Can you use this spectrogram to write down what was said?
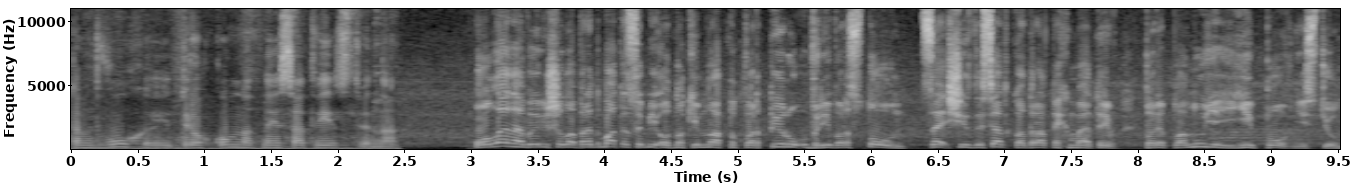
там, двух- и трехкомнатные соответственно. Олена вирішила придбати собі однокімнатну квартиру в Ріверстоун. Це 60 квадратних метрів. Перепланує її повністю.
